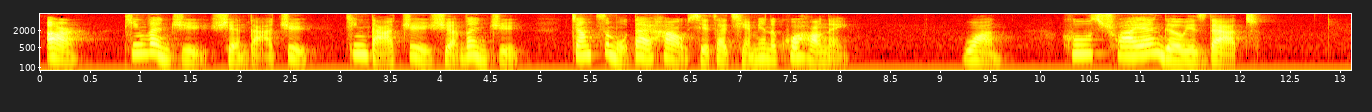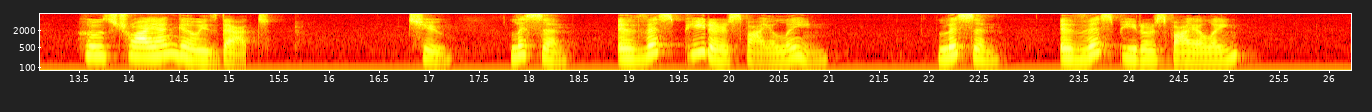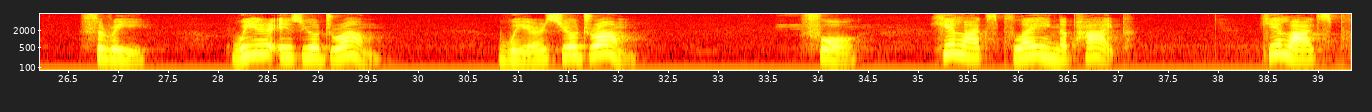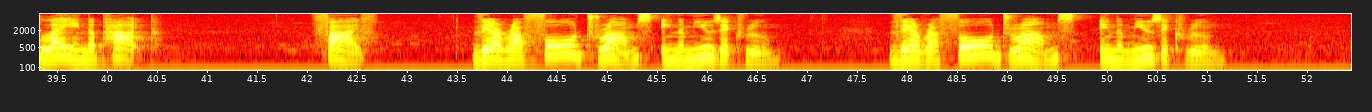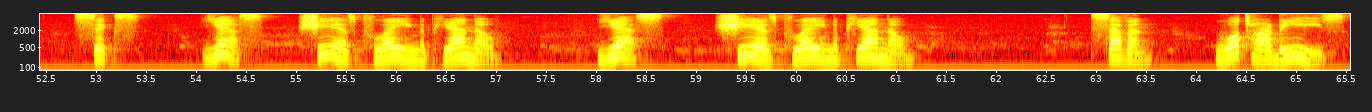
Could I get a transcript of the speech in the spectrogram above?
二，听问句选答句，听答句选问句，将字母代号写在前面的括号内。One, whose triangle is that? Whose triangle is that? 2. Listen, is this Peter's violin? Listen, is this Peter's violin? 3. Where is your drum? Where's your drum? 4. He likes playing the pipe. He likes playing the pipe. 5. There are four drums in the music room. There are four drums in the music room. 6. Yes, she is playing the piano. Yes, she is playing the piano. 7. What are these?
